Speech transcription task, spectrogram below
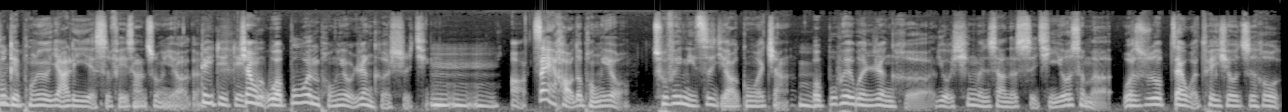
不给朋友压力也是非常重要的。对对对，像我不问朋友任何事情。嗯嗯嗯。哦，再好的朋友，除非你自己要跟我讲，我不会问任何有新闻上的事情。有什么，我是说，在我退休之后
